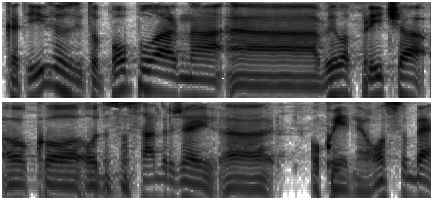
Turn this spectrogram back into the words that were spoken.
kad je izrazito popularna a, bila priča oko, odnosno sadržaj a, oko jedne osobe,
